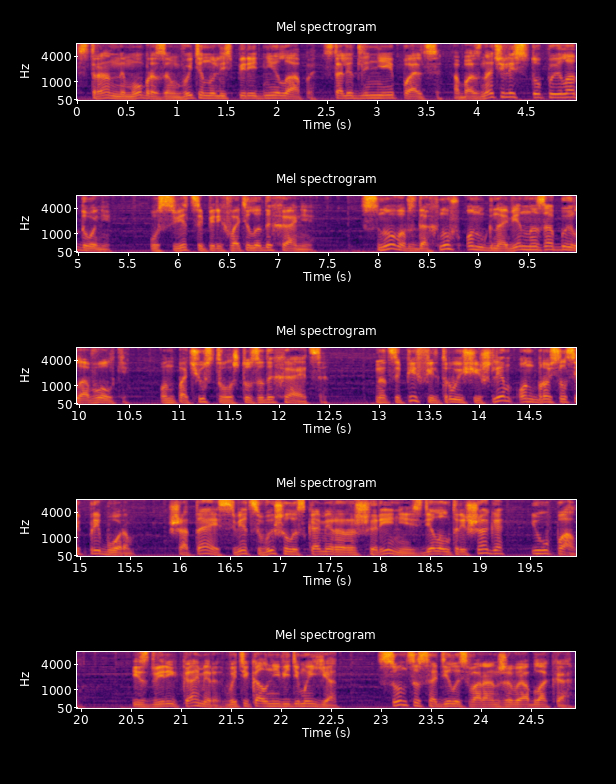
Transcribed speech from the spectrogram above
Странным образом вытянулись передние лапы, стали длиннее пальцы, обозначились стопы и ладони. У Светца перехватило дыхание. Снова вздохнув, он мгновенно забыл о волке. Он почувствовал, что задыхается. Нацепив фильтрующий шлем, он бросился к приборам. Шатаясь, Свец вышел из камеры расширения, сделал три шага и упал. Из двери камеры вытекал невидимый яд. Солнце садилось в оранжевые облака.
